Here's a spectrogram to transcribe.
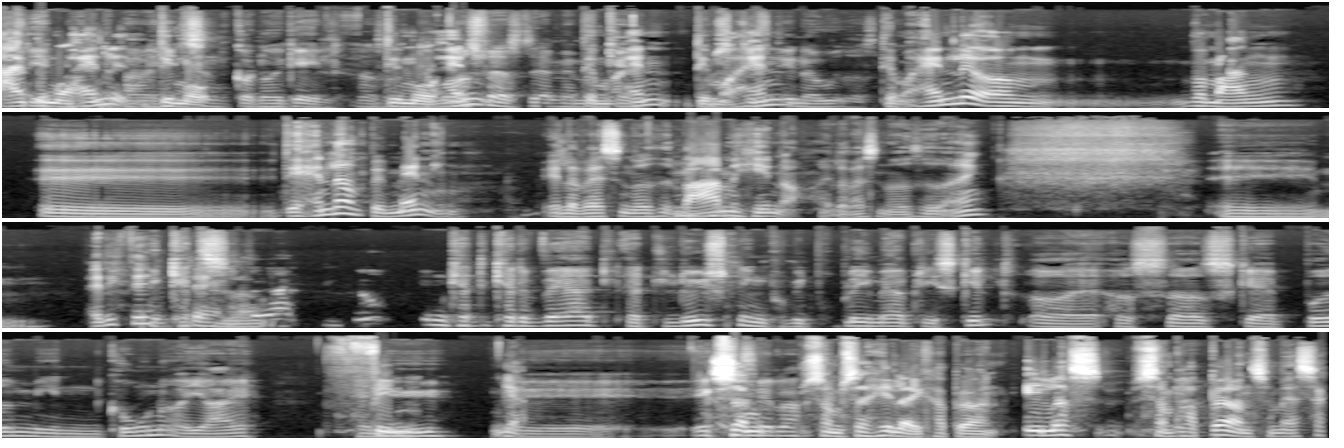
Nej, fordi det må handle- bare det må- går noget galt. Altså, det må der handle- også være at man det må handle- det må handle- ud Det må handle om, hvor mange... Øh, det handler om bemanding, eller hvad sådan noget hedder, varme hænder, eller hvad sådan noget hedder, ikke? Øh, er det ikke det, Men kan det det, så handler om? være, jo, Jamen, kan, det- kan det være, at, at løsningen på mit problem er at blive skilt, og, og så skal både min kone og jeg have Find- nye ja. øh, som, som så heller ikke har børn, eller som har børn, som er så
